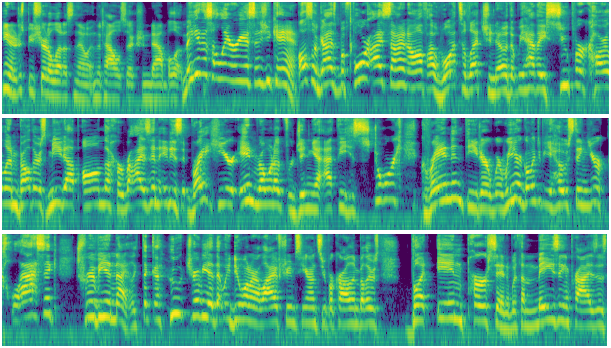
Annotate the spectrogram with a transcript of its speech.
You know, just be sure to let us know in the towel section down below. Make it as hilarious as you can. Also, guys, before I sign off, I want to let you know that we have a Super Carlin Brothers meetup on the horizon. It is right here in Roanoke, Virginia at the historic Grandin Theater where we are going to be hosting your classic trivia night, like the Kahoot trivia that we do on our live streams here on Super Carlin Brothers, but in person with amazing prizes.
